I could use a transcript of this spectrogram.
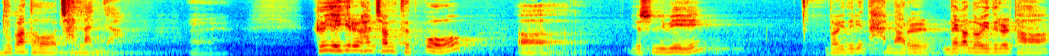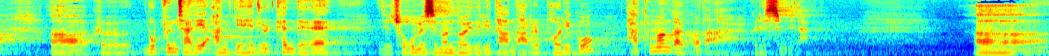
누가 더 잘났냐? 예. 그 얘기를 한참 듣고 어, 예수님이 너희들이 다 나를 내가 너희들을 다그 아, 높은 자리에 앉게 해줄 텐데 이제 조금 있으면 너희들이 다 나를 버리고 다 도망갈 거다. 그랬습니다. 아,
